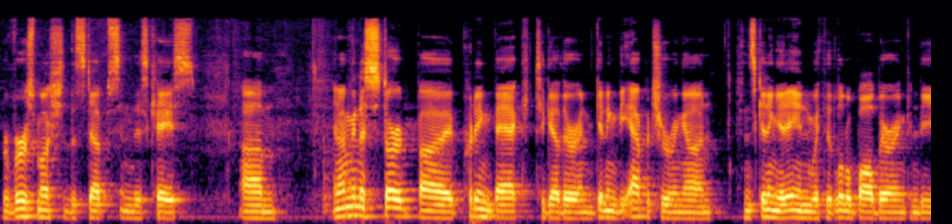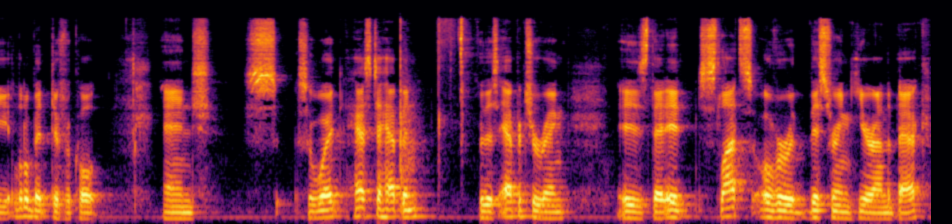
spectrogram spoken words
reverse most of the steps in this case. Um, and I'm going to start by putting back together and getting the aperture ring on since getting it in with a little ball bearing can be a little bit difficult. And so, what has to happen for this aperture ring is that it slots over this ring here on the back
